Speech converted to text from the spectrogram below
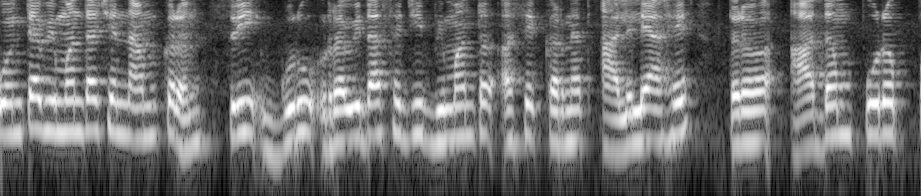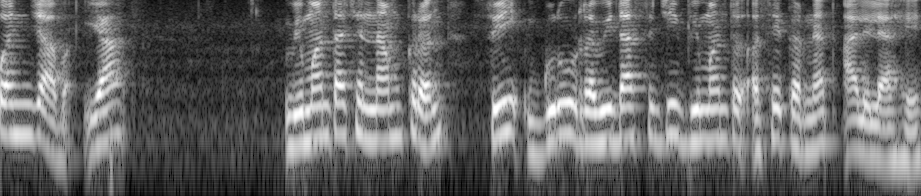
कोणत्या विमानतळाचे नामकरण श्री गुरु रविदासजी विमानतळ असे करण्यात आलेले आहे? तर आदमपूर पंजाब या विमानतळाचे नामकरण श्री गुरु रविदासजी विमानतळ असे करण्यात आलेले आहे.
